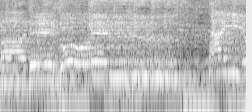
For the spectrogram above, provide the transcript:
まで燃える。太陽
